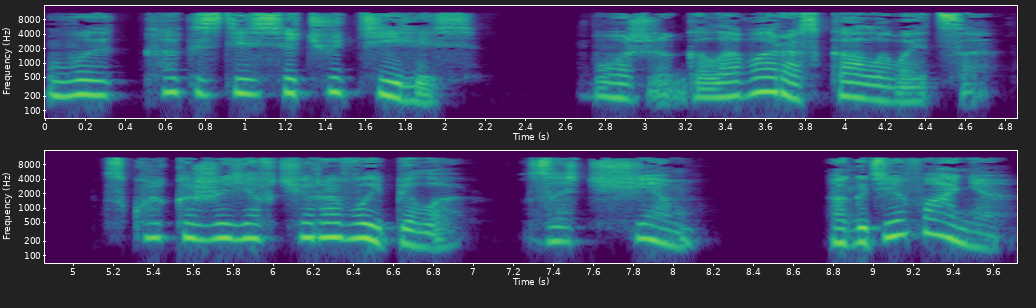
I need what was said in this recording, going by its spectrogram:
Вы как здесь очутились? Боже, голова раскалывается. Сколько же я вчера выпила? Зачем? А где Ваня?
